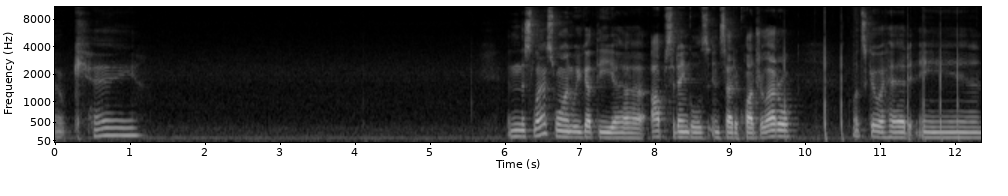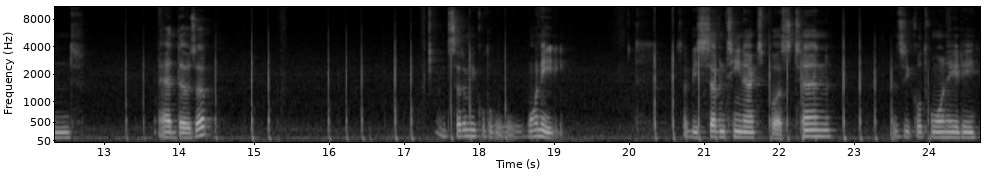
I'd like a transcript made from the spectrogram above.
Okay. And in this last one, we've got the uh, opposite angles inside a quadrilateral. Let's go ahead and add those up and set them equal to 180. So that'd be 17x plus 10 is equal to 180.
